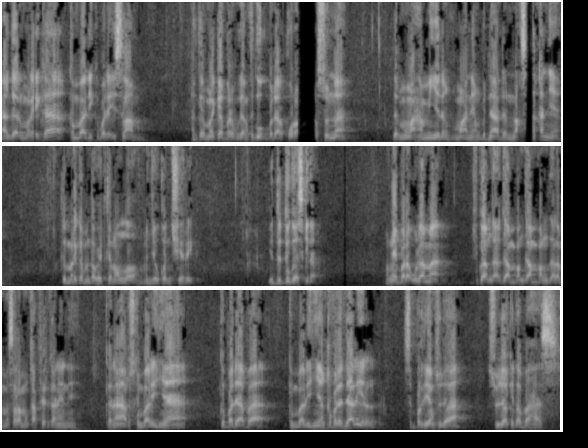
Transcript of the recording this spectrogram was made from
agar mereka kembali kepada Islam, agar mereka berpegang teguh kepada Al-Quran, Sunnah dan memahaminya dengan pemahaman yang benar dan melaksanakannya. Dan mereka mentauhidkan Allah, menjauhkan syirik. Itu tugas kita. Makanya para ulama juga nggak gampang-gampang dalam masalah mengkafirkan ini. Karena harus kembalinya kepada apa? Kembalinya kepada dalil seperti yang sudah sudah kita bahas.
